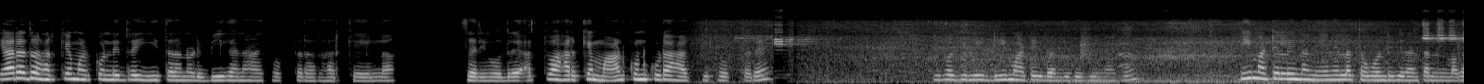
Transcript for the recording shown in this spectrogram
ಯಾರಾದರೂ ಹರಕೆ ಮಾಡ್ಕೊಂಡಿದ್ರೆ ಈ ಥರ ನೋಡಿ ಬೀಗನ ಹಾಕಿ ಹೋಗ್ತಾರೆ ಅವ್ರ ಹರಕೆ ಎಲ್ಲ ಸರಿ ಹೋದರೆ. ಅಥವಾ ಹರಕೆ ಮಾಡ್ಕೊಂಡು ಕೂಡ ಹಾಕಿಬಿಟ್ಟು ಹೋಗ್ತಾರೆ. ಇವಾಗ ಇಲ್ಲಿ ಡಿ ಮಾರ್ಟಿಗೆ ಬಂದಿದ್ದೀವಿ ನಾವು. ಡಿ ಮಾರ್ಟಲ್ಲಿ ನಾನು ಏನೆಲ್ಲ ತೊಗೊಂಡಿದ್ದೀನಿ ಅಂತ ನನ್ನ ಮಗ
